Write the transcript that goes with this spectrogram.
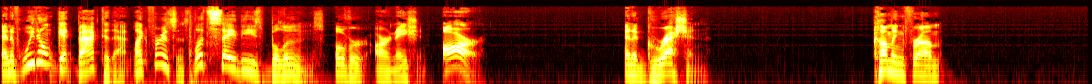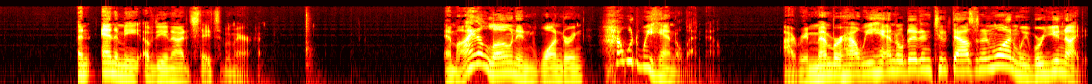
And if we don't get back to that, like for instance, let's say these balloons over our nation are an aggression coming from an enemy of the United States of America. Am I alone in wondering how would we handle that now? I remember how we handled it in 2001. We were united.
